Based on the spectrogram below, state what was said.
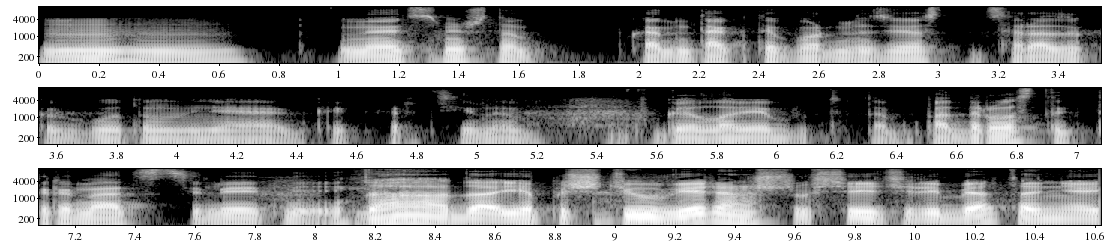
Мгм. Ну, это смешно. Контакты порнозвезд, это сразу как будто у меня как картина в голове, будто там подросток 13-летний. Да, да, я почти уверен, что все эти ребята, они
